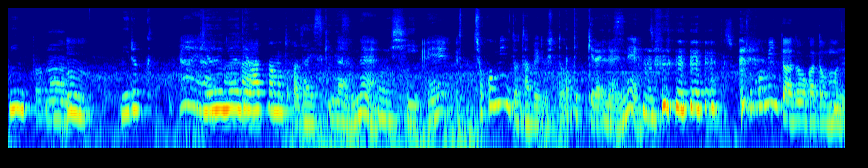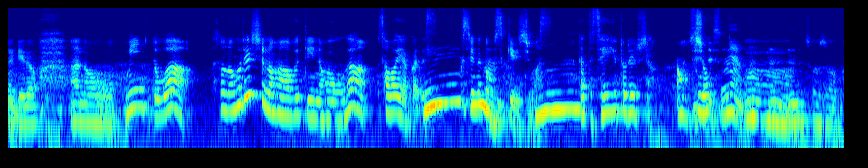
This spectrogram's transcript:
ミントうのん。ミルク、牛牛乳で割ったのとか大好きです。だよね。美味しい。え、チョコミント食べる人？あてっ嫌いです。だよね うんチョコミントはどうかと思うんだけど、あの、ミントは、そのフレッシュのハーブティーの方が爽やかです。えー口の中もスッキリします。うんだって精油取れるじゃん。あ、そうですね。うんうん。そうそう。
